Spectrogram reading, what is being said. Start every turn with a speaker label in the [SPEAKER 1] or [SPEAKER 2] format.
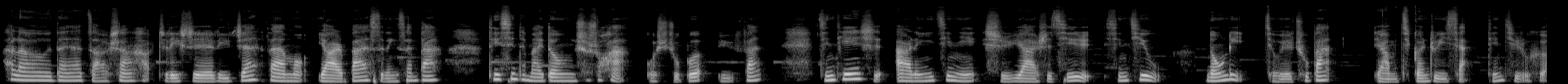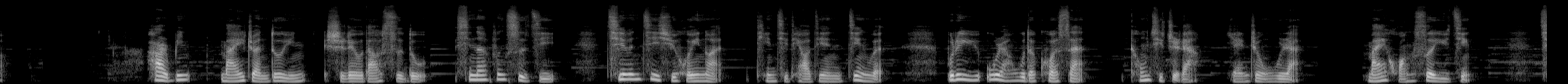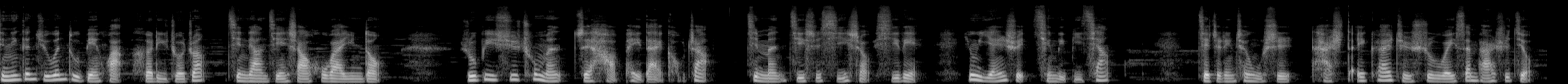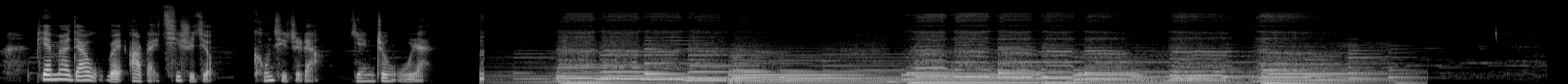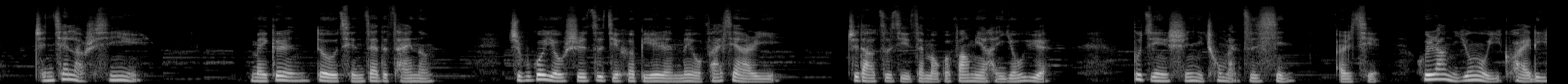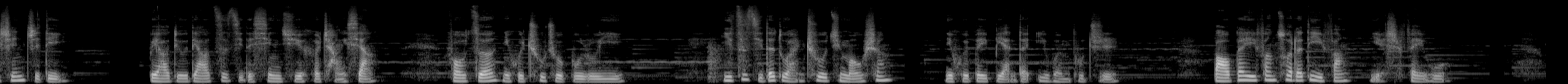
[SPEAKER 1] Hello，大家早上好，这里是荔枝 FM 幺二八四零三八，听心的脉动说说话，我是主播雨帆。今天是二零一七年十月二十七日，星期五，农历九月初八。让我们去关注一下天气如何。哈尔滨霾转多云，十六到四度，西南风四级，气温继续回暖，天气条件静稳，不利于污染物的扩散，空气质量严重污染。霾黄色预警，请您根据温度变化合理着装，尽量减少户外运动。如必须出门，最好佩戴口罩。进门及时洗手洗脸，用盐水清理鼻腔。截至凌晨五时，哈市的 AQI 指数为三百二十九，PM 二点五为二百七十九，空气质量严重污染。陈谦老师心语：每个人都有潜在的才能，只不过有时自己和别人没有发现而已。知道自己在某个方面很优越，不仅使你充满自信，而且会让你拥有一块立身之地。不要丢掉自己的兴趣和长项，否则你会处处不如意。以自己的短处去谋生，你会被贬得一文不值。宝贝放错了地方也是废物。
